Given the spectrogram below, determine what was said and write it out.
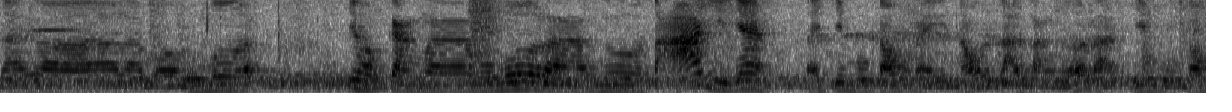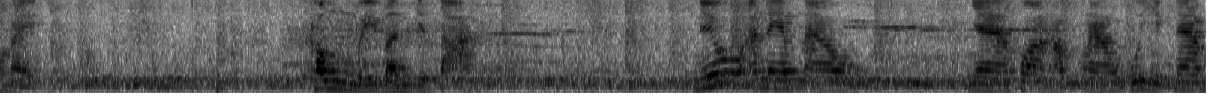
Là là, là mùa, mùa mưa á. chứ không cần là mùa mưa là ngừa tả gì nha. Tại chim bồ câu này nói lại lần nữa là chim bồ câu này không bị bệnh dịch tả. Nếu anh em nào nhà khoa học nào của Việt Nam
